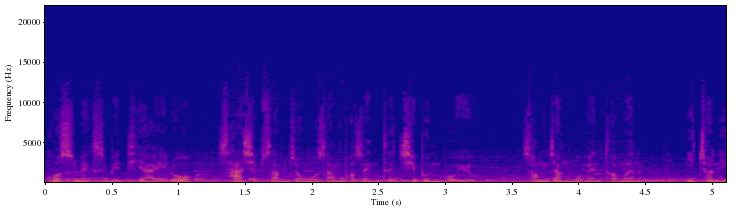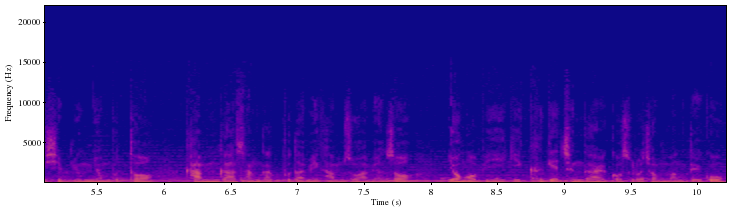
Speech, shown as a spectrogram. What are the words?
코스맥스 BTI로 43.53% 지분 보유. 성장 모멘텀은 2026년부터 감가상각 부담이 감소하면서 영업이익이 크게 증가할 것으로 전망되고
